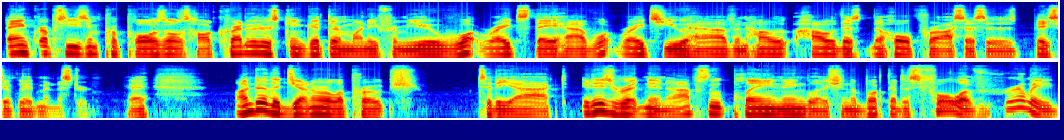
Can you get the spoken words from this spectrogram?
bankruptcies and proposals, how creditors can get their money from you, what rights they have, what rights you have, and how how this the whole process is basically administered. Okay, under the general approach to the act, it is written in absolute plain English in a book that is full of really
